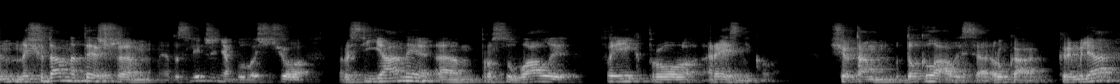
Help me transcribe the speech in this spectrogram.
нещодавно теж е, дослідження було, що росіяни просували фейк про Резнікова, що там доклалися рука Кремля,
